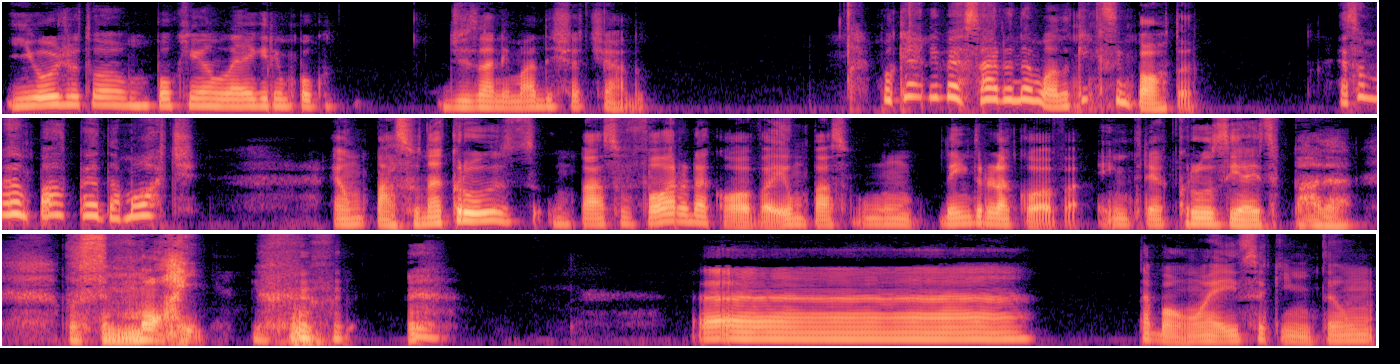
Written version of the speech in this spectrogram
E hoje eu tô um pouquinho alegre, um pouco desanimado e chateado. Porque é aniversário, né, mano? O que, que se importa? É só mais um passo perto da morte. É um passo na cruz, um passo fora da cova e um passo dentro da cova. Entre a cruz e a espada, você morre! ah, tá bom, é isso aqui. Então,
